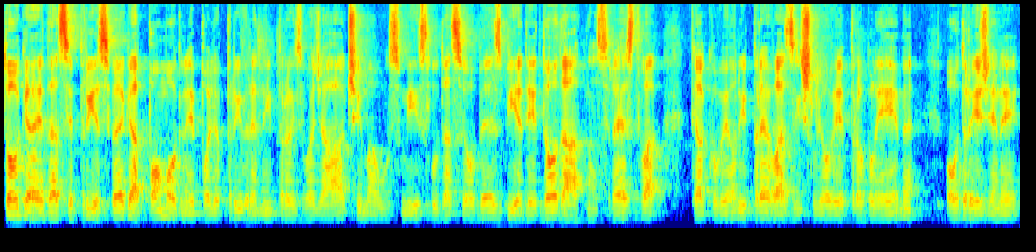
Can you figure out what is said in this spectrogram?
toga je da se prije svega pomogne poljoprivrednim proizvođačima u smislu da se obezbijede dodatna sredstva kako bi oni prevazišli ove probleme. Određene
